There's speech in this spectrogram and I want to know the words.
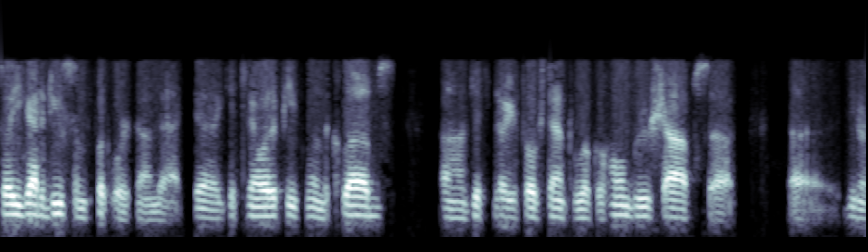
so you got to do some footwork on that. Uh, get to know other people in the clubs. Uh, get to know your folks down at the local homebrew shops. Uh, uh, you know,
